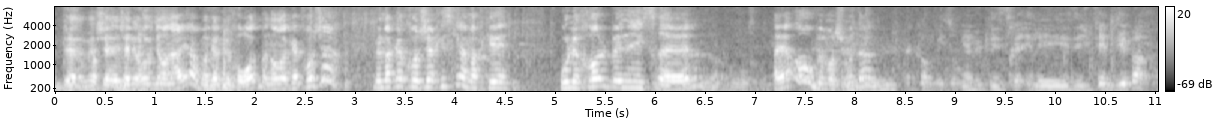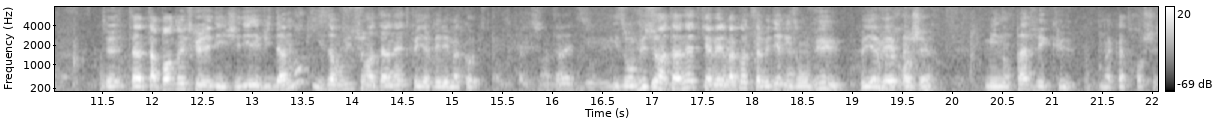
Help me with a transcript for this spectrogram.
bah, j'a- J'allais revenir en arrière, Makat Bechorot, maintenant Makat Rocher. Mais Makat Rocher, qu'est-ce qu'il a marqué? Ou le Chol Bene Israël, Aya Or Bemoshvotam. D'accord, mais ils ont bien vu que les, Égyptiens ne bougeaient pas. T'as pas entendu ce que j'ai dit? J'ai dit évidemment qu'ils ont vu sur internet qu'il y avait les Makot. Ils ont vu sur internet, qu'il y avait les Makot, ça veut dire ils ont vu qu'il y avait Rocher. Mais ils n'ont pas vécu Makat Rocher.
